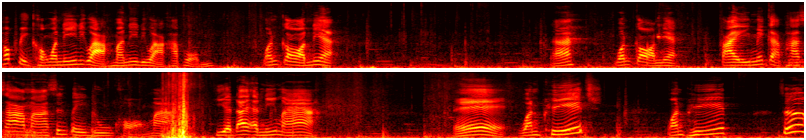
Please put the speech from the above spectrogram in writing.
ท็อปิกของวันนี้ดีกว่า มานี่ดีกว่าครับผม วันก่อนเนี่ยนะวันก่อนเนี่ยไปเมกะพาซามาซึ่งไปดูของมาเฮียได้อันนี้มาเอ้วันพีชวันพีชซึ่ง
